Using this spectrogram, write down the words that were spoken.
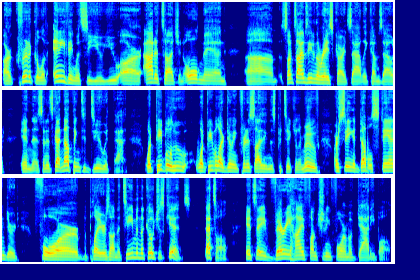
are critical of anything with CU, you are out of touch, an old man. Um, sometimes even the race card, sadly, comes out in this, and it's got nothing to do with that. What people who what people are doing criticizing this particular move are seeing a double standard for the players on the team and the coaches' kids. That's all. It's a very high functioning form of daddy ball.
